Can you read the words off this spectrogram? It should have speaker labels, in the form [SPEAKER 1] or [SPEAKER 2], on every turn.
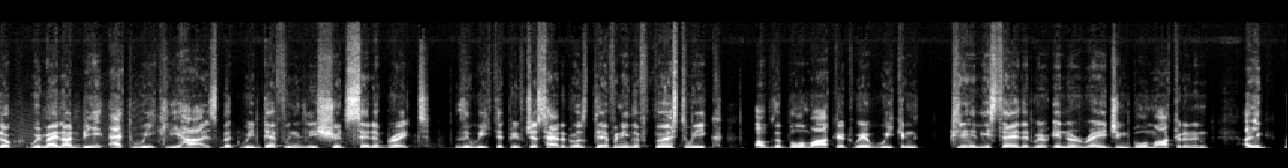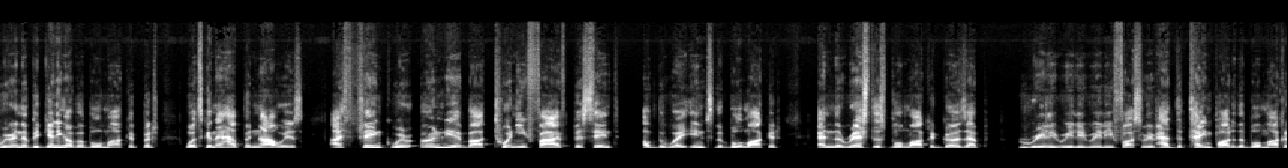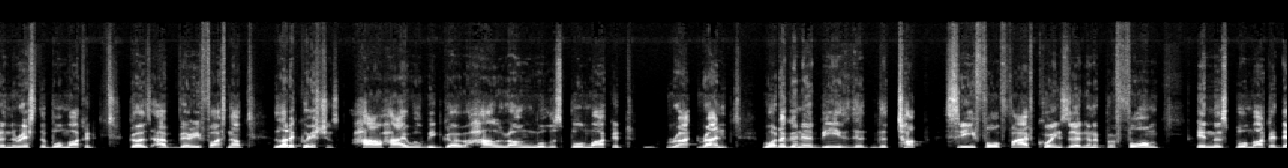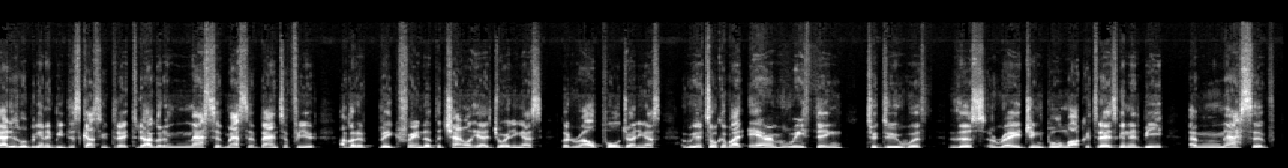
[SPEAKER 1] Look, we may not be at weekly highs, but we definitely should celebrate the week that we've just had. It was definitely the first week of the bull market where we can clearly say that we're in a raging bull market. And I think we're in the beginning of a bull market, but what's going to happen now is I think we're only about 25% of the way into the bull market, and the rest of this bull market goes up really, really, really fast. So we've had the tame part of the bull market, and the rest of the bull market goes up very fast. Now, a lot of questions. How high will we go? How long will this bull market run? What are going to be the, the top three, four, five coins that are going to perform in this bull market? That is what we're going to be discussing today. Today, I've got a massive, massive banter for you. I've got a big friend of the channel here joining us. I've got Raoul Pal joining us. And we're going to talk about everything to do with this raging bull market. Today is going to be a massive,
